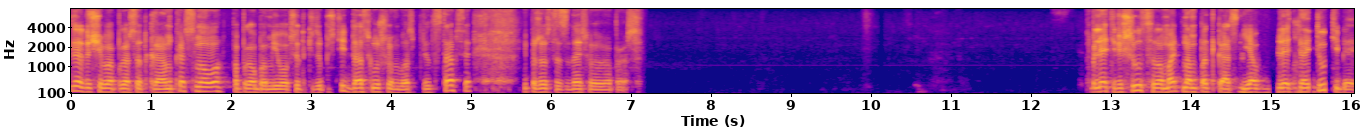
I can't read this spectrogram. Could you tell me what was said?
Следующий вопрос от Кранка снова. Попробуем его все-таки запустить. Да, слушаем вас. Представься. И, пожалуйста, задай свой вопрос. Блять, решил сломать нам подкаст. Я, блядь, найду тебя.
